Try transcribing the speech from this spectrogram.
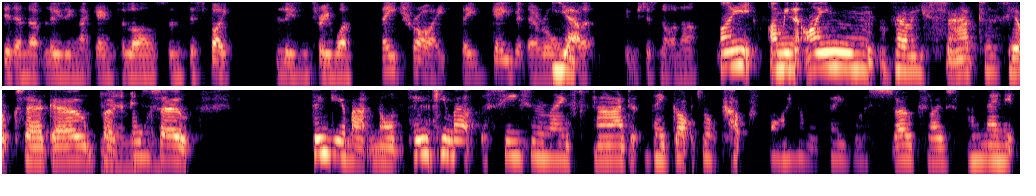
did end up losing that game to Lens. And despite losing 3 1, they tried, they gave it their all. Yeah. But it was just not enough. I I mean I'm very sad to see Auxerre go, but yeah, also thinking about not thinking about the season they've had. They got to a cup final. They were so close, and then it.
